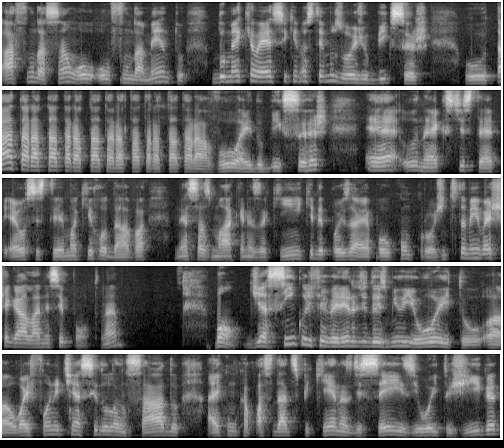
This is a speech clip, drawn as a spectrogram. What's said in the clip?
a fundação ou o fundamento do macOS que nós temos hoje, o Big Sur. O tataravô aí do Big Sur é o Next Step, é o sistema que rodava nessas máquinas aqui e que depois a Apple comprou. A gente também vai chegar lá nesse ponto, né? Bom, dia 5 de fevereiro de 2008, uh, o iPhone tinha sido lançado aí com capacidades pequenas de 6 e 8 GB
